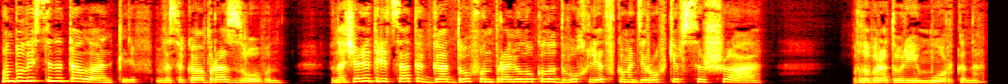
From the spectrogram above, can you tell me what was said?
Он был истинно талантлив, высокообразован. В начале 30-х годов он провел около двух лет в командировке в США, в лаборатории Моргана,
